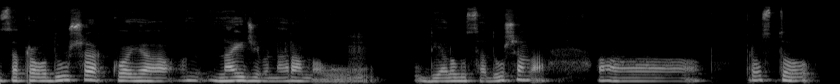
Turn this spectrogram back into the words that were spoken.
zapravo duša koja naiđe naravno u, dijalogu sa dušama, prosto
